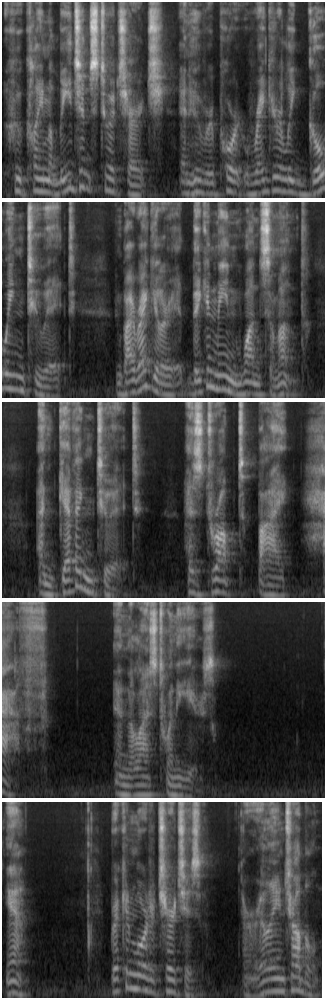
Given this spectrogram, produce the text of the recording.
who claim allegiance to a church and who report regularly going to it, and by regular, they can mean once a month and giving to it has dropped by half in the last 20 years. Yeah. Brick and mortar churches are really in trouble.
